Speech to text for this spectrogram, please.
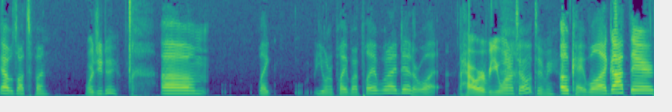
Yeah, it was lots of fun. What'd you do? Um, like, you want to play by play of what I did or what? However you want to tell it to me. Okay, well, I got there,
